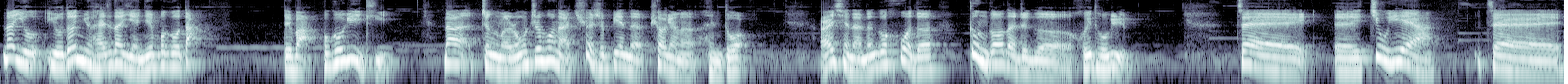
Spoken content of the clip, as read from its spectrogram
那有有的女孩子的眼睛不够大。对吧？不够立体，那整了容之后呢，确实变得漂亮了很多，而且呢，能够获得更高的这个回头率，在呃就业啊，在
